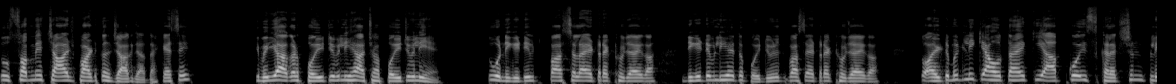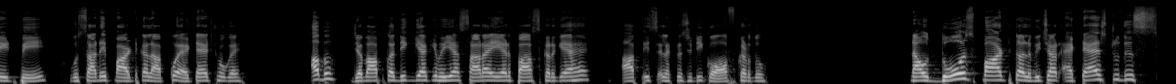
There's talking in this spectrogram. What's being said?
तो सब में चार्ज पार्टिकल जाग जाता है। कैसे? कि भैया, अगर पॉजिटिवली है अच्छा पॉजिटिवली है तो वो निगेटिव के पास चला अट्रैक्ट हो जाएगा। निगेटिवली है तो पॉजिटिव के पास अट्रैक्ट हो जाएगा। तो अल्टीमेटली क्या होता है कि आपको इस कलेक्शन प्लेट पे वो सारे पार्टिकल आपको अटैच हो गए। अब जब आपका दिख गया कि भैया, सारा एयर पास कर गया है, आप इस इलेक्ट्रिसिटी को ऑफ़ कर दो। Now those particle which are attach to this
